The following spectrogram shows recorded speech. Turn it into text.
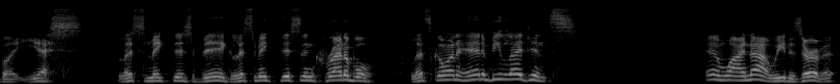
But yes, let's make this big. Let's make this incredible. Let's go on ahead and be legends. And why not? We deserve it.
